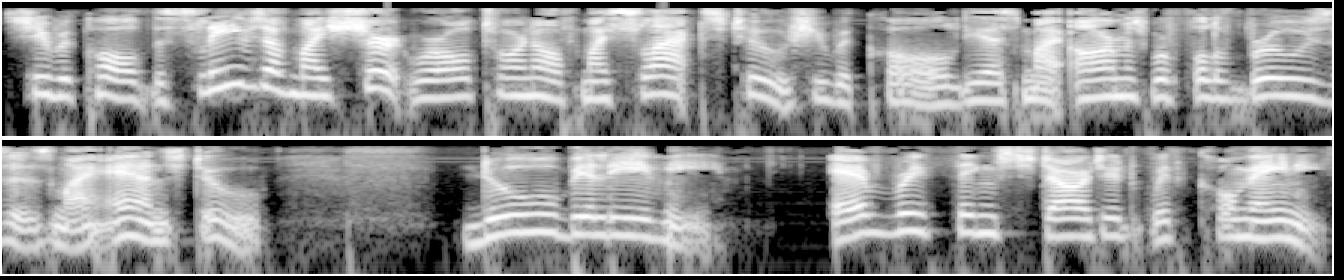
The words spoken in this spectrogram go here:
She recalled, the sleeves of my shirt were all torn off, my slacks too, she recalled. Yes, my arms were full of bruises, my hands too. Do believe me, everything started with Khomeini.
